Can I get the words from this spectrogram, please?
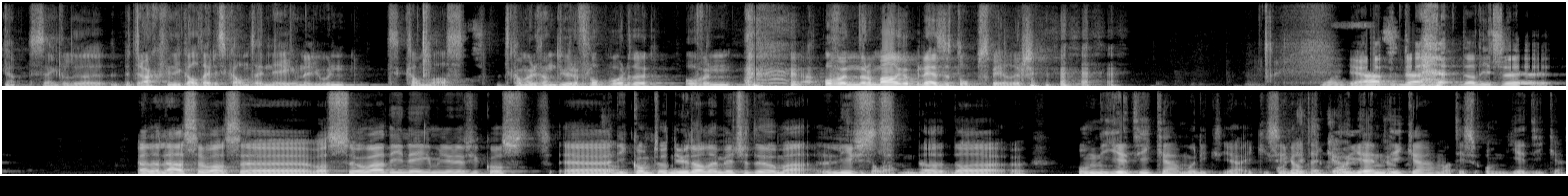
Ja, het, is enkel, eh, het bedrag vind ik altijd riskant, hè. 9 miljoen. Het kan, als, het- kan maar eens een dure flop worden, of een, of een normaal geprijsde topspeler. Ja, dat, dat is... eh, ja, de laatste was, eh, was Soa, die 9 miljoen heeft gekost. Eh, Die komt er nu dan een beetje door, maar liefst Voilà. dat... dat Onjedika, moet ik... Ja, ik zeg altijd Onjedika, maar het is Onjedika.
